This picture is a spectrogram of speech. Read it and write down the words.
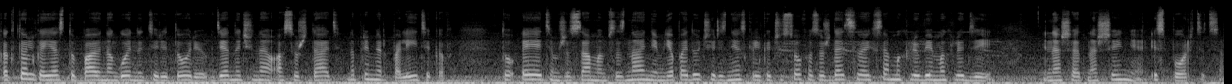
Как только я ступаю ногой на территорию, где я начинаю осуждать, например, политиков, то этим же самым сознанием я пойду через несколько часов осуждать своих самых любимых людей, и наши отношения испортятся.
